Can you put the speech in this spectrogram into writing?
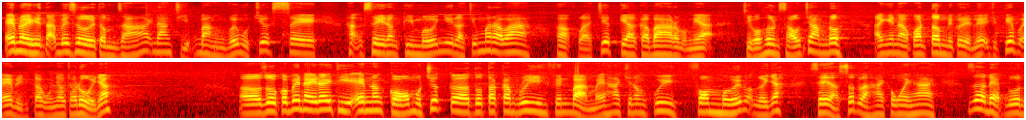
Em này hiện tại bây giờ tầm giá đang chỉ bằng với một chiếc xe hạng C đăng ký mới như là chiếc Mazda 3 hoặc là chiếc Kia K3 rồi mọi người ạ. Chỉ có hơn 600 thôi. Anh em nào quan tâm thì có thể liên hệ trực tiếp với em để chúng ta cùng nhau trao đổi nhé. À, ờ, rồi còn bên này đây thì em đang có một chiếc uh, Toyota Camry phiên bản máy 2.5Q form mới mọi người nhé. Xe sản xuất là 2022 rất là đẹp luôn.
